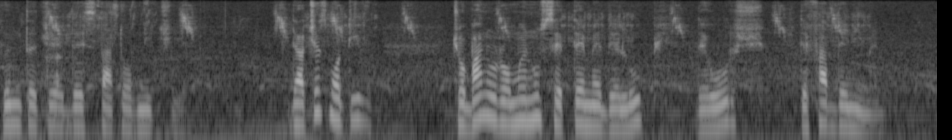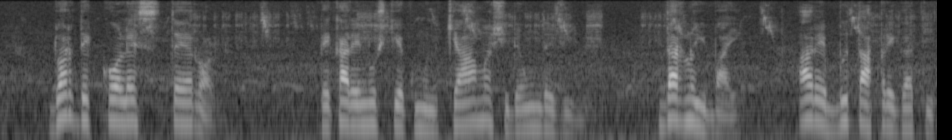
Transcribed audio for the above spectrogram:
cântece de statornicie. De acest motiv, ciobanul român nu se teme de lupi, de urși, de fapt de nimeni. Doar de colesterol, pe care nu știe cum îl cheamă și de unde vine. Dar nu-i bai, are băta pregătit.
